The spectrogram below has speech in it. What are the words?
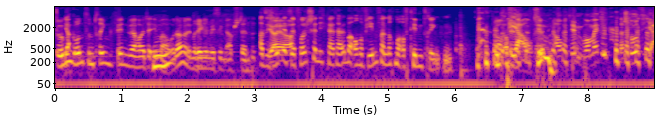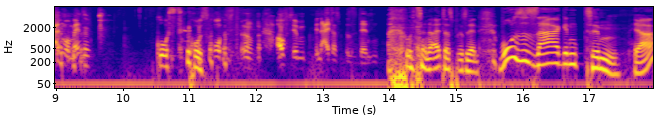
Irgendeinen Ja. Grund zum Trinken finden wir heute immer, Mhm. oder? In regelmäßigen Abständen. Also ich Ja, würde ja. jetzt der Vollständigkeit halber auch auf jeden Fall nochmal auf Tim trinken. Ja, auf Tim, auf Tim. Moment, da stoße ich an. Moment. Prost. Prost. Prost. Auf Tim, den Alterspräsidenten. unseren Alterspräsident. Wo sie sagen Tim, ja?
